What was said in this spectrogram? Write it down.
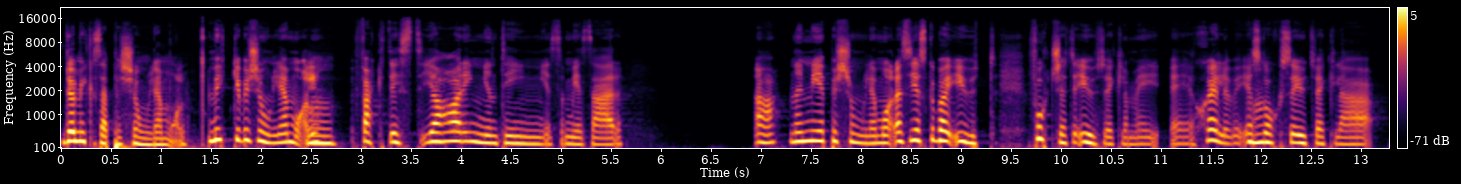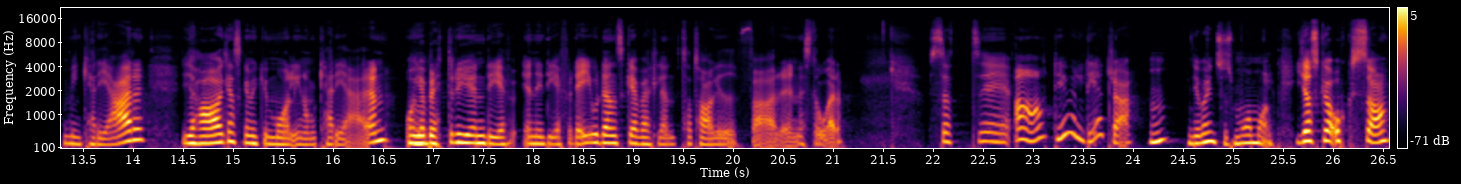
Du har mycket så personliga mål. Mycket personliga mål. Mm. Faktiskt. Jag har ingenting som är så här... Ja, nej, mer personliga mål. Alltså jag ska bara ut, fortsätta utveckla mig eh, själv. Jag ska Mm. också utveckla min karriär. Jag har ganska mycket mål inom karriären. Och Mm. jag berättade ju en idé, en idé för dig och den ska jag verkligen ta tag i för eh, nästa år. Så att, eh, ja, det är väl det tror jag. Mm. Det var inte så små mål. Jag ska också,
